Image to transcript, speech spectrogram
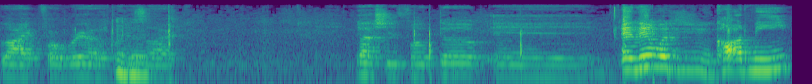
Like, for real. But it's mm-hmm. like, that shit fucked up and And then what did you do? You called me?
